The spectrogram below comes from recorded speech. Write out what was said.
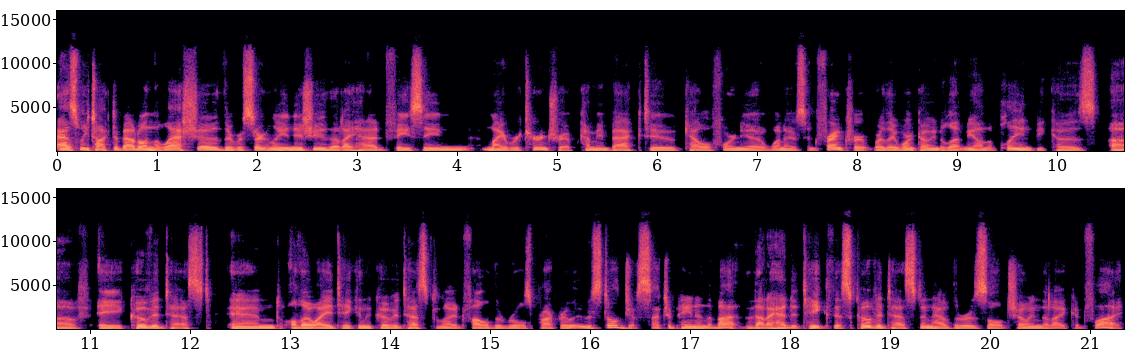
As we talked about on the last show, there was certainly an issue that I had facing my return trip coming back to California when I was in Frankfurt, where they weren't going to let me on the plane because of a COVID test. And although I had taken the COVID test and I had followed the rules properly, it was still just such a pain in the butt that I had to take this COVID test and have the result showing that I could fly.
